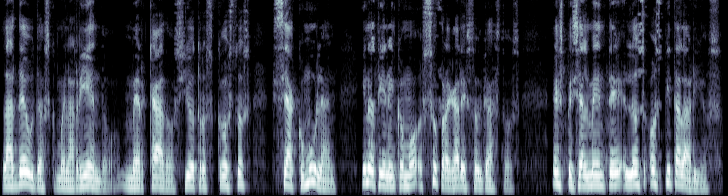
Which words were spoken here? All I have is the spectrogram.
Las deudas como el arriendo, mercados y otros costos se acumulan y no tienen cómo sufragar estos gastos, especialmente los hospitalarios.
